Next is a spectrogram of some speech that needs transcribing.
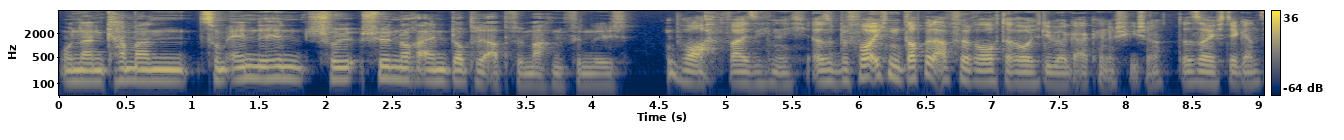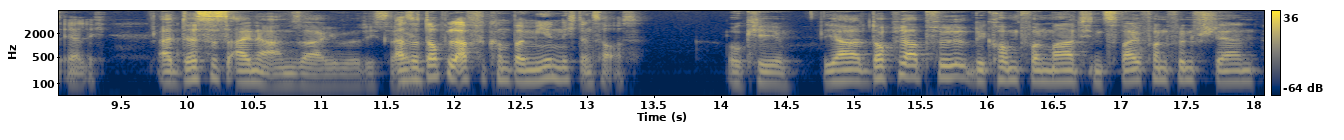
Und dann kann man zum Ende hin schön noch einen Doppelapfel machen, finde ich. Boah, weiß ich nicht. Also bevor ich einen Doppelapfel rauche, da rauche ich lieber gar keine Shisha. Das sage ich dir ganz ehrlich. Ah, das ist eine Ansage, würde ich sagen. Also Doppelapfel kommt bei mir nicht ins Haus. Okay. Ja, Doppelapfel bekommt von Martin 2 von 5 Sternen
